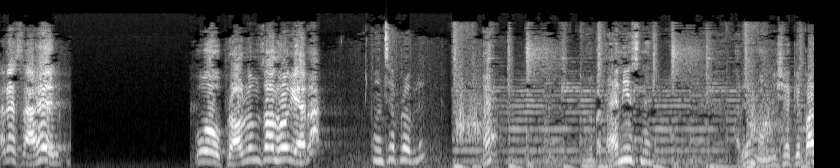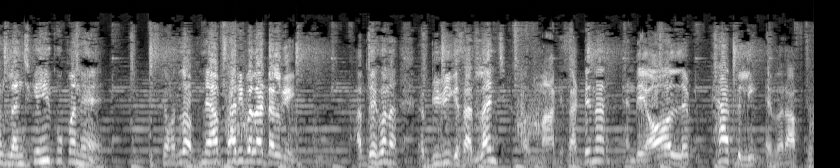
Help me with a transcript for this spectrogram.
अरे साहिल वो प्रॉब्लम सॉल्व हो गया ना? कौन सा प्रॉब्लम हैं? तुम्हें बताया नहीं इसने? अरे मोनिशा के पास लंच के ही कूपन है। इसका मतलब अपने आप सारी बला टल गई। अब देखो ना बीवी के साथ लंच और माँ के साथ dinner and they all live happily ever after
